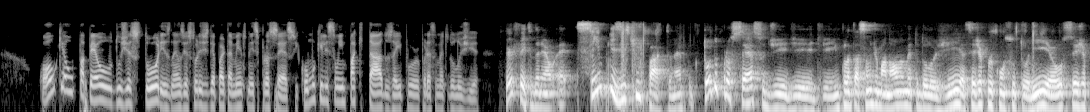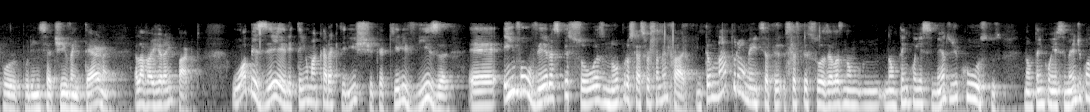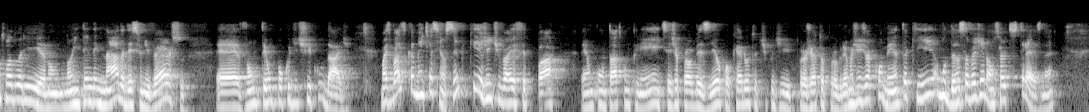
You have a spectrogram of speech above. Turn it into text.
qual que é o papel dos gestores, né, os gestores de departamento nesse processo e como que eles são impactados aí por, por essa metodologia? Perfeito, Daniel. É, sempre existe impacto, né? Todo processo de, de, de, implantação de uma nova metodologia, seja por consultoria ou seja por, por iniciativa interna, ela vai gerar impacto. O OBZ ele tem uma característica que ele visa é, envolver as pessoas no processo orçamentário. Então, naturalmente, se, a, se, as pessoas elas não, não têm conhecimento de custos, não têm conhecimento de controladoria, não, não entendem nada desse universo, é, vão ter um pouco de dificuldade. Mas basicamente assim, ó, sempre que a gente vai efetuar é, um contato com o cliente, seja para o OBZ ou qualquer outro tipo de projeto ou programa, a gente já comenta que a mudança vai gerar um certo estresse, né?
